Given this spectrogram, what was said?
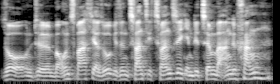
So, und äh, bei uns war es ja so, wir sind 2020 im Dezember angefangen,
